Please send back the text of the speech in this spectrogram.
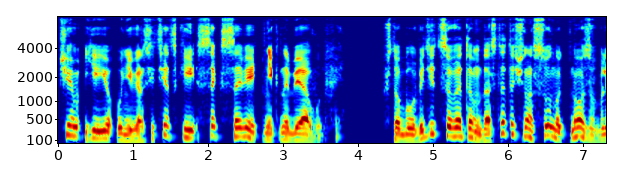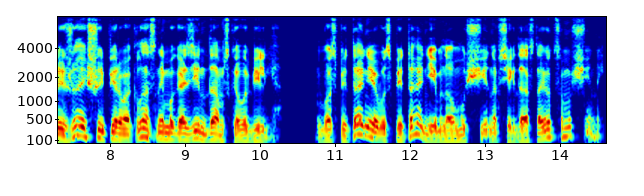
чем ее университетский секс-советник на Биовульфе. Чтобы убедиться в этом, достаточно сунуть нос в ближайший первоклассный магазин дамского белья. Воспитание воспитанием, но мужчина всегда остается мужчиной.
